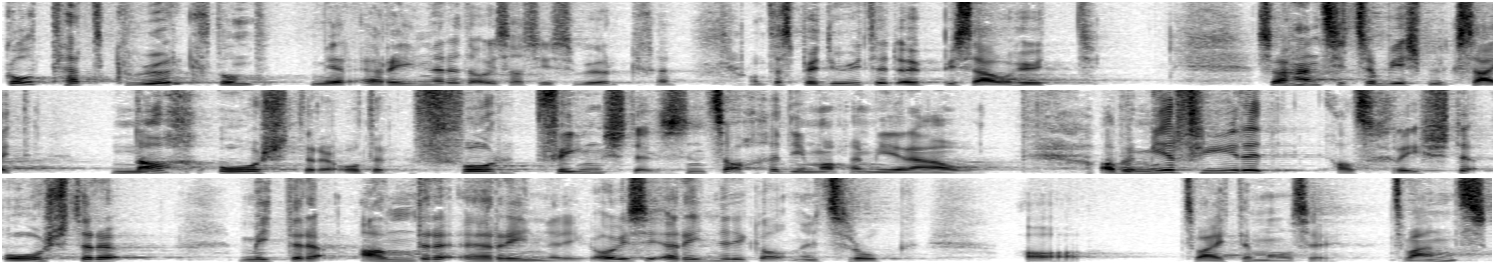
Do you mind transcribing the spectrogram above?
Gott hat gewirkt und wir erinnern uns an sein Wirken. Und das bedeutet etwas auch heute. So haben sie zum Beispiel gesagt, nach Ostern oder vor Pfingsten. Das sind Sachen, die machen wir auch. Aber wir feiern als Christen Ostern mit einer anderen Erinnerung. Unsere Erinnerung geht nicht zurück an 2. Mose 20,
